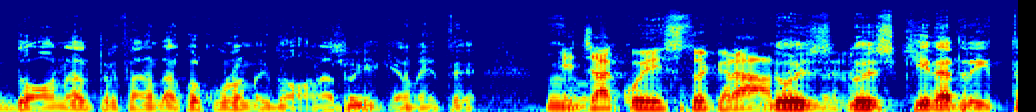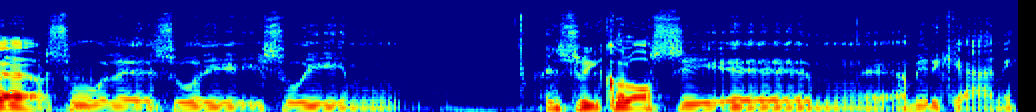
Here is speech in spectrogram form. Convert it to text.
McDonald's per far andare qualcuno al McDonald's perché chiaramente E già questo è grave. noi, perché- noi schiena dritta sulle- sui, sui, mh, sui colossi ehm, americani.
